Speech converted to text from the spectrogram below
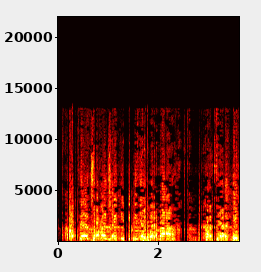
Congressman Joel J.T. Villanueva, Congressman D.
